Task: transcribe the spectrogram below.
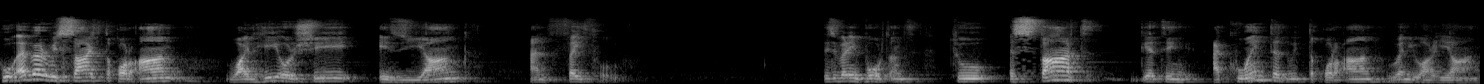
Whoever recites the Quran while he or she is young and faithful. This is very important to start getting acquainted with the Quran when you are young.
